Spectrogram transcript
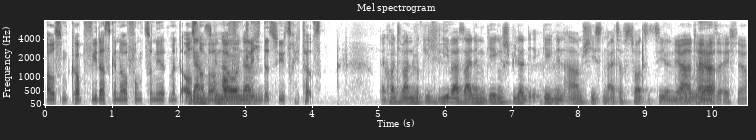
aus dem Kopf, wie das genau funktioniert, mit Ausnahme genau, hoffentlich dann- des Schiedsrichters. Da konnte man wirklich lieber seinem Gegenspieler gegen den Arm schießen, als aufs Tor zu zielen. Ja, teilweise echt, ja.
